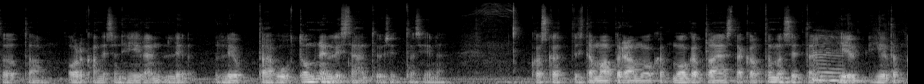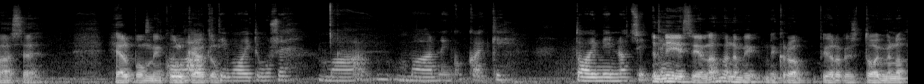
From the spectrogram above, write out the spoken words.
tuota, orgaanisen hiilen li, li, tai huuhtuminen lisääntyy sitten siinä, koska sitä maaperää muokataan ja sitä kautta myös sitten mm. hiiltä pääsee helpommin kulkeutumaan. aktivoituu se maa, maan niin kaikki toiminnot sitten? Niin, siellä on nämä mikrobiologiset toiminnot,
